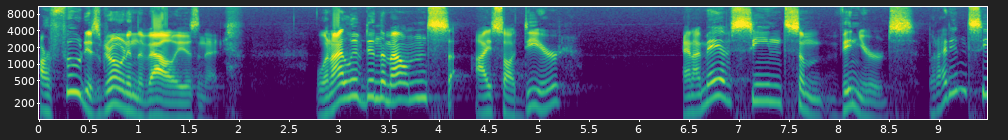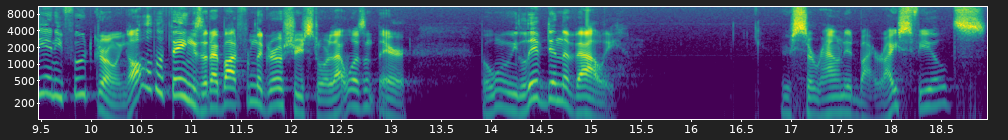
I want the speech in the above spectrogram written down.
our food is grown in the valley, isn't it? When I lived in the mountains, I saw deer, and I may have seen some vineyards, but I didn't see any food growing. All the things that I bought from the grocery store, that wasn't there. But when we lived in the valley, were surrounded by rice fields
